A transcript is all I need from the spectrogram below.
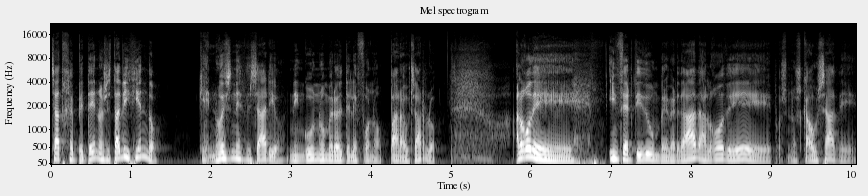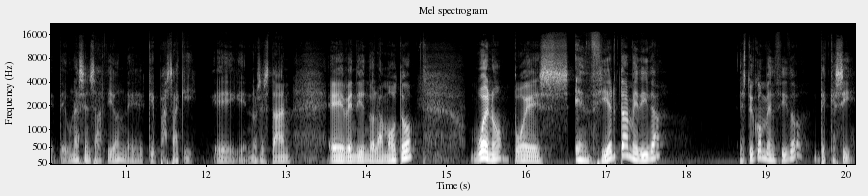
ChatGPT nos está diciendo que no es necesario ningún número de teléfono para usarlo. Algo de incertidumbre, ¿verdad? Algo de, pues nos causa de, una sensación de qué pasa aquí, que nos están eh, vendiendo la moto. Bueno, pues en cierta medida estoy convencido de que sí,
